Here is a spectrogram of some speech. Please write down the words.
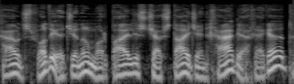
chawds ffoddi y dynw mor bailis chaws dau jyn chagliach eged,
